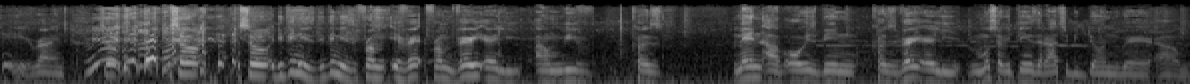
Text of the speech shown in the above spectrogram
Hey, rhymes. So so so the thing is the thing is from ve- from very early um we've because men have always been because very early most of the things that had to be done were um,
